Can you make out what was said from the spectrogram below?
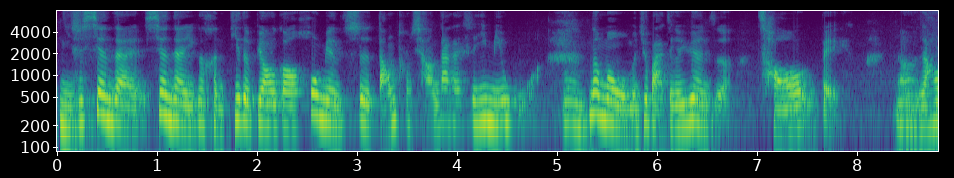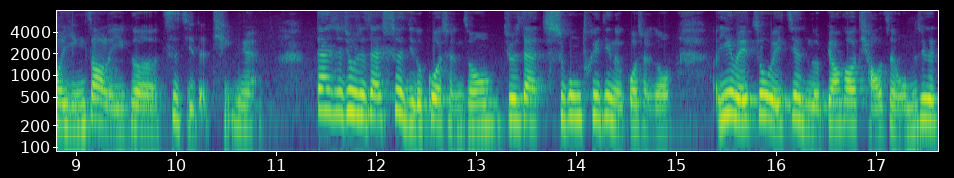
你是现在现在一个很低的标高，后面是挡土墙，大概是一米五，嗯那么我们就把这个院子朝北，啊、嗯然后营造了一个自己的庭院。但是就是在设计的过程中，就是在施工推进的过程中，呃因为周围建筑的标高调整，我们这个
